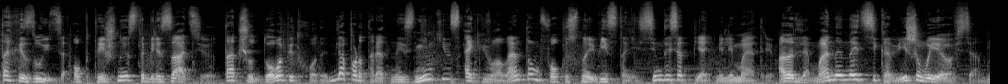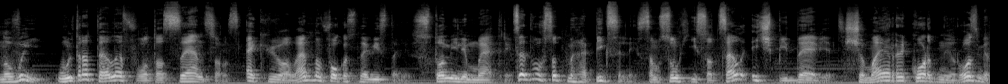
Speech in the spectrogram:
та хизується оптичною стабілізацією та чудово підходить для портретних знімків з еквівалентом фокусної відстані 75 мм. Але для мене найцікавішим виявився новий ультрателефотосенсор з еквівалентом фокусної відстані 100 мм. Це 200 мегапіксельний Samsung ISOCELL HP9, що має рекордний розмір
